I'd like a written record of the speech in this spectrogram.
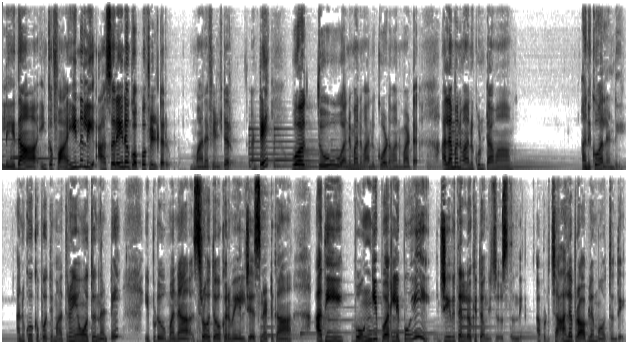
లేదా ఇంకా ఫైనలీ అసలైన గొప్ప ఫిల్టర్ మన ఫిల్టర్. అంటే వద్దు అని మనం అనుకోవడం అనమాట అలా మనం అనుకుంటామా? అనుకోవాలండి. అనుకోకపోతే మాత్రం ఏమవుతుందంటే ఇప్పుడు మన శ్రోత ఒకరు మెయిల్ చేసినట్టుగా అది పొంగి పొరలిపోయి జీవితంలోకి తొంగి చూస్తుంది. అప్పుడు చాలా ప్రాబ్లం అవుతుంది.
